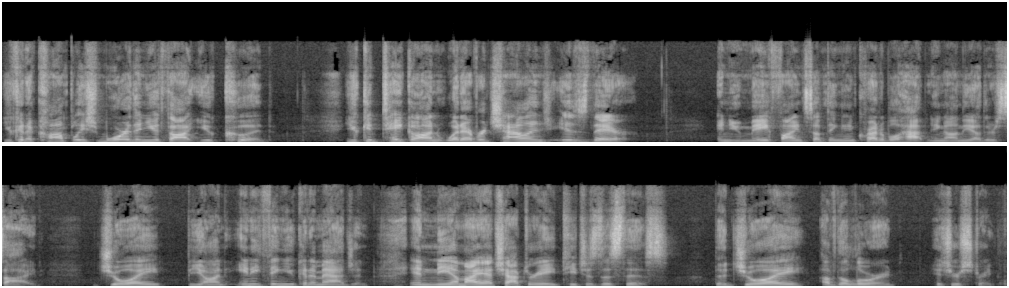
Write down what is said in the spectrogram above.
You can accomplish more than you thought you could. You can take on whatever challenge is there, and you may find something incredible happening on the other side. Joy beyond anything you can imagine. And Nehemiah chapter 8 teaches us this the joy of the Lord is your strength.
